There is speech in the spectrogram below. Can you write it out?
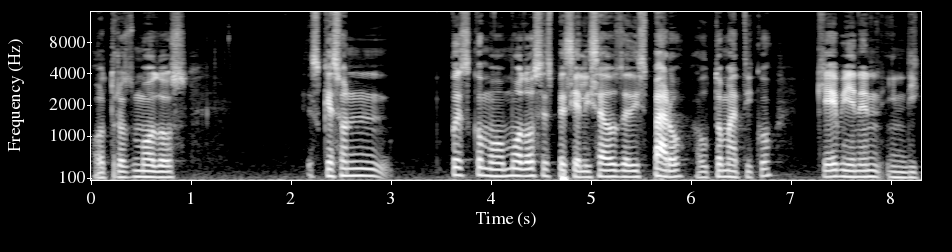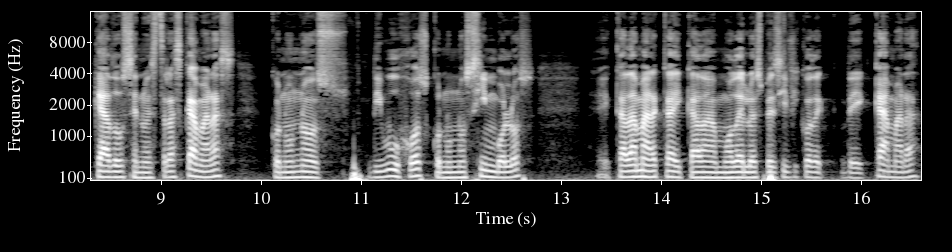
otros modos es que son pues como modos especializados de disparo automático que vienen indicados en nuestras cámaras con unos dibujos, con unos símbolos. Eh, cada marca y cada modelo específico de, cámara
